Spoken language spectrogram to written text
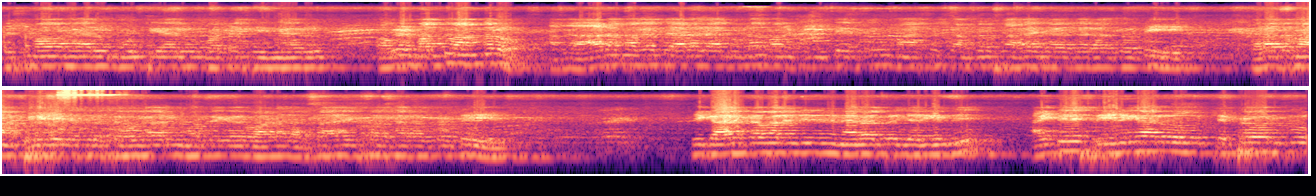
కృష్ణమోహన్ గారు మూర్తి గారు కొట్ట సింగ్ గారు ఒకటి మొత్తం అందరూ అక్కడ ఆడ మగ తేడా లేకుండా మన టీచర్స్ మాస్టర్స్ అందరూ సహాయ సహకారాలతో తర్వాత మన పీడిఎస్ శివ గారు మురళి గారు వాళ్ళ సహాయ సహకారాలతోటి ఈ కార్యక్రమాలన్నీ నేను నెరవేర్చడం జరిగింది. అయితే శ్రీని గారు చెప్పే వరకు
